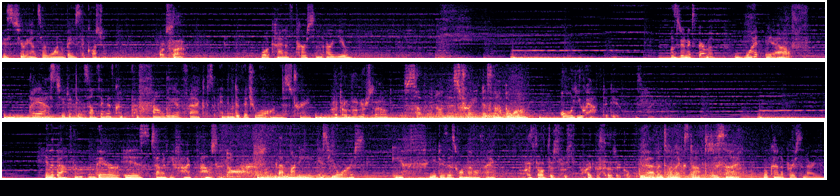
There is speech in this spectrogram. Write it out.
is to answer one basic question What's that? What kind of person are you? Let's do an experiment. What if I asked you to do something that could profoundly affect an individual on this train? I don't understand. Someone on this train does not belong. All you have to do In the bathroom, there is $75,000. That money is yours if you do this one little thing. I thought this was hypothetical. You have until next stop to decide. What kind of person are you?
